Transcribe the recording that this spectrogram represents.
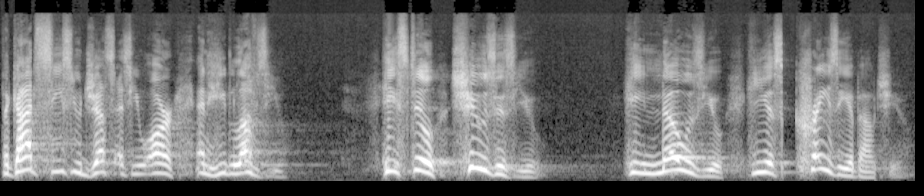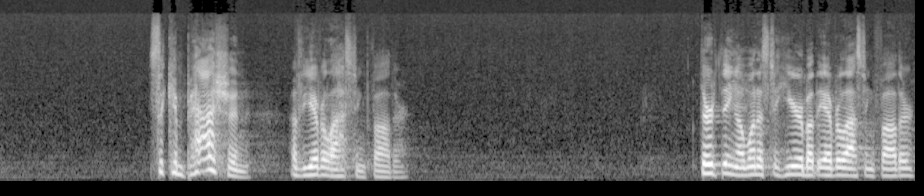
That God sees you just as you are and He loves you. He still chooses you. He knows you. He is crazy about you. It's the compassion of the everlasting Father. Third thing I want us to hear about the everlasting Father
